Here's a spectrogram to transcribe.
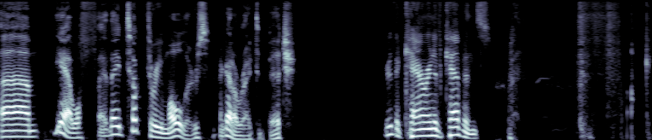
Um, yeah, well, f- they took three molars. I got a right to bitch. You're the Karen of Kevin's. Fuck.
